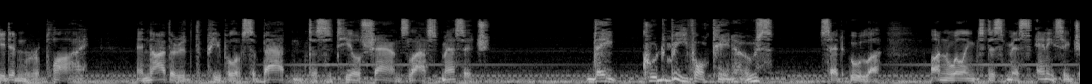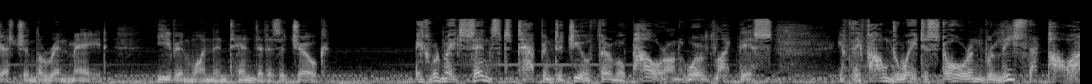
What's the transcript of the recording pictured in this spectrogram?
He didn't reply, and neither did the people of Sebaddon to Satele Shan's last message. They could be volcanoes, said Ula, unwilling to dismiss any suggestion Larin made, even one intended as a joke. It would make sense to tap into geothermal power on a world like this. If they found a way to store and release that power,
